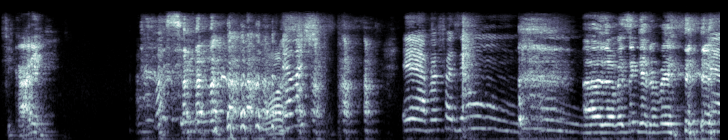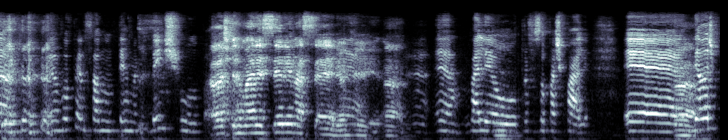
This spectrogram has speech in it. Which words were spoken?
Ficarem? Ah, assim. elas, É, vai fazer um. um- Ah, não, mas sem querer, vai... é, eu vou pensar num termo aqui bem chulo. Elas permanecerem na série, É. ok. Ah. É, valeu, professor Pasquale. É, Ah. Delas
